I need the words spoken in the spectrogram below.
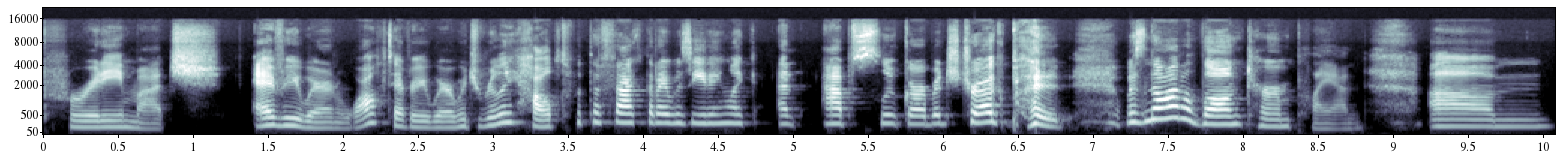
pretty much everywhere and walked everywhere, which really helped with the fact that I was eating like an absolute garbage truck, but it was not a long-term plan. Um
